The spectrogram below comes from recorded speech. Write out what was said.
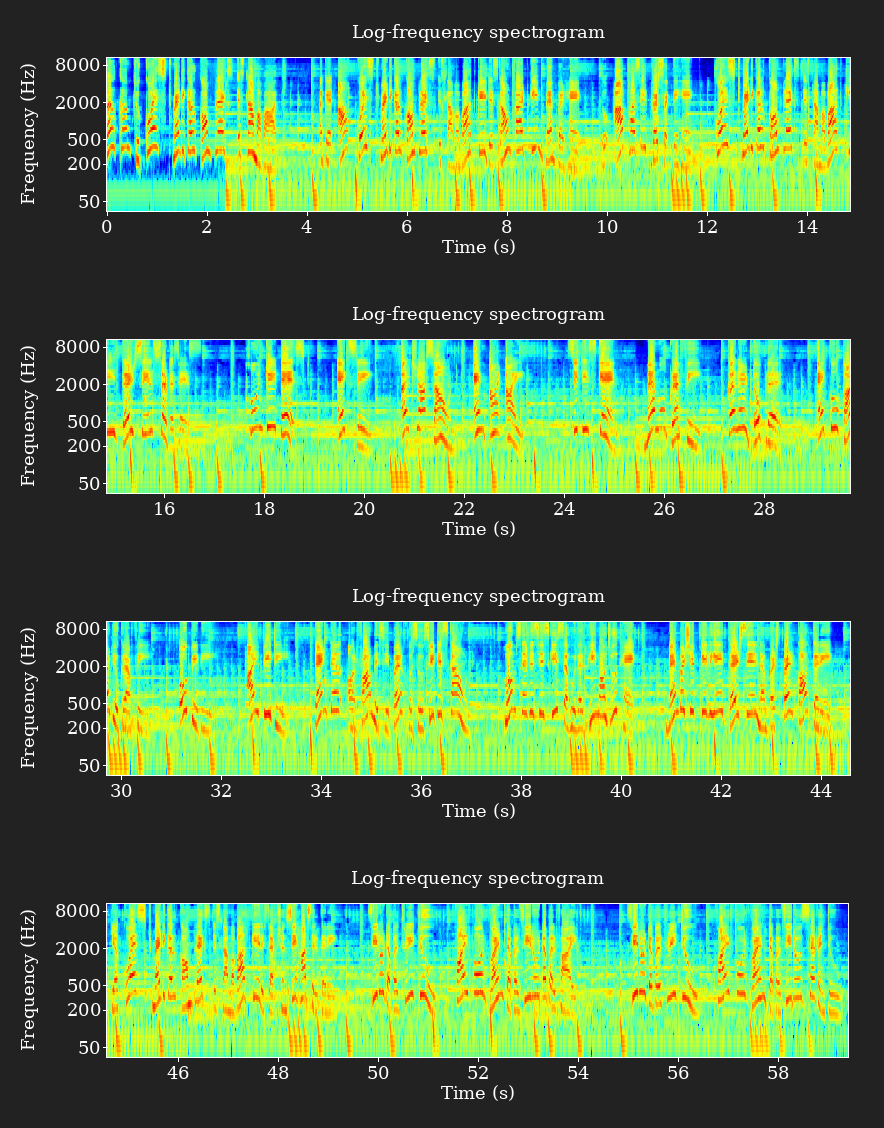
Welcome to Quest medical complex Islamabad अगर आप quest medical complex Islamabad के डिस्काउंट कार्ड के मेंबर हैं, तो आप हासिल कर सकते हैं क्वेस्ट मेडिकल कॉम्प्लेक्स इस्लामाबाद की दर्ज सेल सर्विसेज़ खून के test X ray ultrasound MRI, CT scan mammography colour Doppler echocardiography OPD IPD dental और फार्मेसी पर खसूसी डिस्काउंट होम सर्विसेज़ की सहूलत भी मौजूद है। मेंबरशिप के लिए दर्ज सेल नंबर्स पर कॉल करें या क्वेस्ट मेडिकल कॉम्प्लेक्स इस्लामाबाद के रिसेप्शन से हासिल करें। Zero double three two five four one double zero double five zero double three two Five four one double zero seven two.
